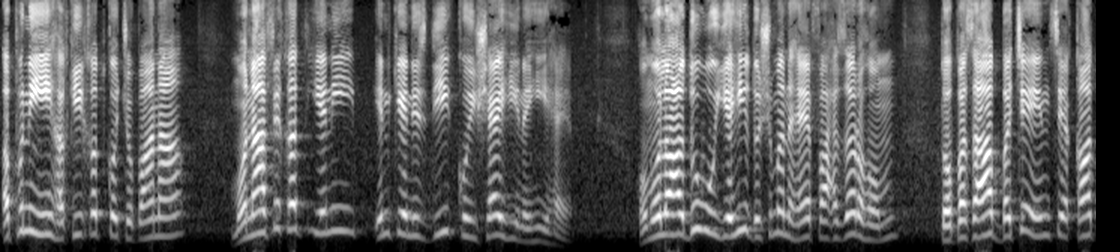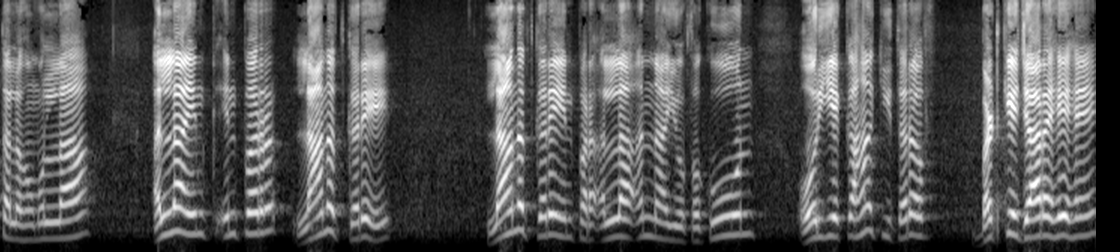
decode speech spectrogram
اپنی حقیقت کو چھپانا، منافقت یعنی ان کے نزدیک کوئی شے ہی نہیں ہے۔ ہم العدو یہی دشمن ہے فحضر ہم تو پس آپ بچے ان سے قاتل اللہ۔ اللہ ان ان پر لانت کرے۔ لانت کرے ان پر اللہ، انا یو فکون اور یہ کہاں کی طرف بٹکے جا رہے ہیں؟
